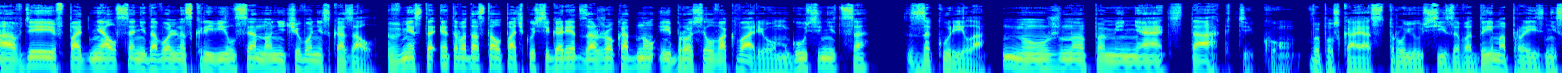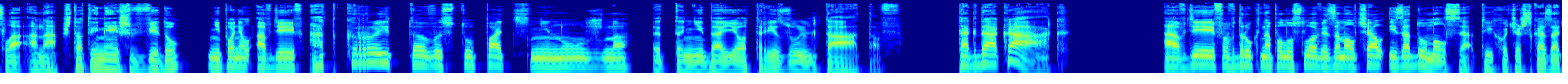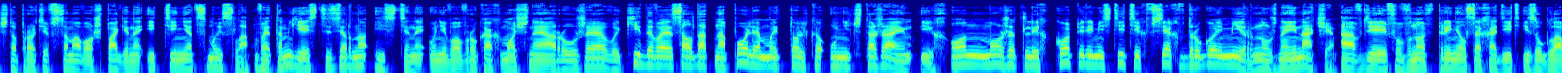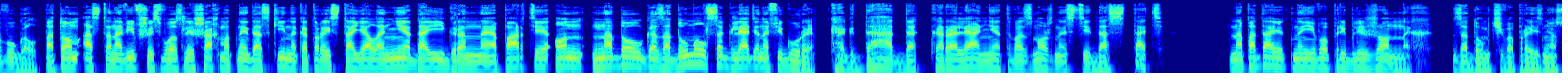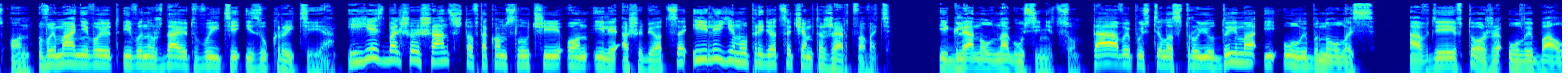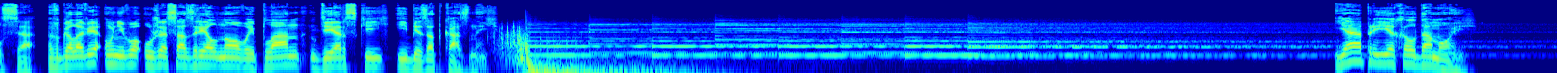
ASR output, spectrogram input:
Авдеев поднялся, недовольно скривился, но ничего не сказал. Вместо этого достал пачку сигарет, зажег одну и бросил в аквариум. Гусеница закурила. «Нужно поменять тактику», — выпуская струю сизого дыма, произнесла она. «Что ты имеешь в виду?» — не понял Авдеев. «Открыто выступать не нужно. Это не дает результатов». «Тогда как?» Авдеев вдруг на полуслове замолчал и задумался. «Ты хочешь сказать, что против самого Шпагина идти нет смысла? В этом есть зерно истины. У него в руках мощное оружие. Выкидывая солдат на поле, мы только уничтожаем их. Он может легко переместить их всех в другой мир. Нужно иначе». Авдеев вновь принялся ходить из угла в угол. Потом, остановившись возле шахматной доски, на которой стояла недоигранная партия, он надолго задумался, глядя на фигуры. «Когда до короля нет возможности возможности достать, нападают на его приближенных, задумчиво произнес он, выманивают и вынуждают выйти из укрытия. И есть большой шанс, что в таком случае он или ошибется, или ему придется чем-то жертвовать. И глянул на гусеницу. Та выпустила струю дыма и улыбнулась. Авдеев тоже улыбался. В голове у него уже созрел новый план, дерзкий и безотказный. Я приехал домой.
